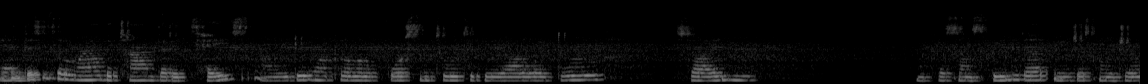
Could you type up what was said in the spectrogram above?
And this is around the time that it takes. Um, you do want to put a little force into it to get it all the way through. So I didn't Okay, so I'm speeding it up and you're just going to drill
